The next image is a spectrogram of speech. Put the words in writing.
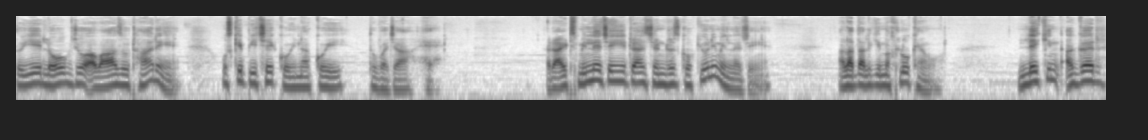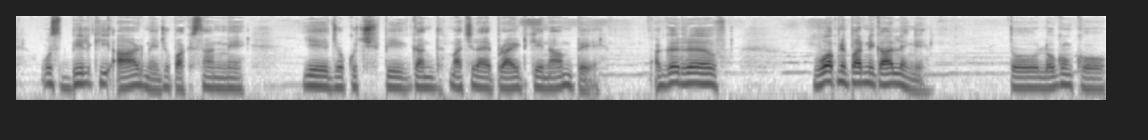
تو یہ لوگ جو آواز اٹھا رہے ہیں، اس کے پیچھے کوئی نہ کوئی تو وجہ ہے۔ رائٹس ملنے چاہیے ٹرانسجنڈرز کو، کیوں نہیں ملنا چاہیے؟ اللہ تعالیٰ کی مخلوق ہیں وہ۔ لیکن اگر اس بل کی آڑ میں جو پاکستان میں یہ جو کچھ بھی گند مچ رہا ہے پرائڈ کے نام پہ، اگر وہ اپنے پر نکال لیں گے، تو لوگوں کو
